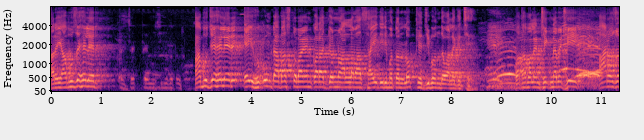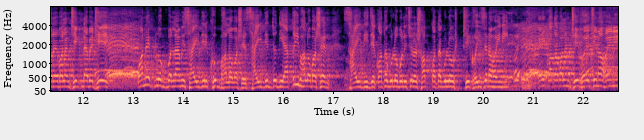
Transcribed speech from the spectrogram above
আর এই আবু জেহেলের আবু জেহেলের এই হুকুমটা বাস্তবায়ন করার জন্য আল্লামা সাইদির মতন লক্ষ্যে জীবন দেওয়া লেগেছে। কথা বলেন ঠিক না ঠিক আরও জোরে বলেন ঠিক না ঠিক অনেক লোক বলে আমি সাইদির খুব ভালোবাসে। সাইদির যদি এতই ভালোবাসেন সাইদি যে কথাগুলো বলেছিল, সব কথাগুলো ঠিক হয়েছে না হয়নি? এই কথা বলেন, ঠিক হয়েছে না হয়নি?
